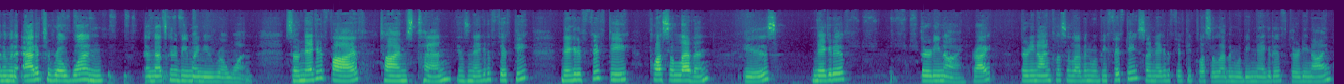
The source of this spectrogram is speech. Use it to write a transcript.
and I'm going to add it to row 1, and that's going to be my new row 1. So negative 5 times 10 is negative 50. Negative 50 plus 11 is negative 39, right? 39 plus 11 would be 50, so negative 50 plus 11 would be negative 39.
